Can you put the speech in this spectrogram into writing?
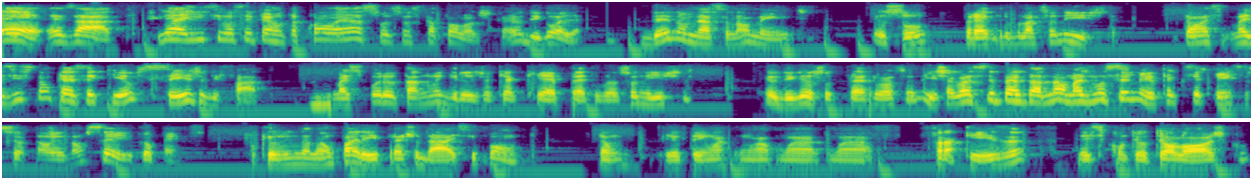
É, exato. E aí, se você pergunta qual é a posição escatológica, eu digo, olha, denominacionalmente, eu sou pré-tribulacionista. Então, assim, mas isso não quer dizer que eu seja de fato. Mas por eu estar numa igreja que aqui é pré-tribulacionista, eu digo eu sou pré-tribulacionista. Agora, se você perguntar, não, mas você mesmo, o que, é que você pensa? Senhor? Não, eu não sei o que eu penso. Porque eu ainda não parei para estudar esse ponto. Então, eu tenho uma, uma, uma, uma fraqueza nesse conteúdo teológico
